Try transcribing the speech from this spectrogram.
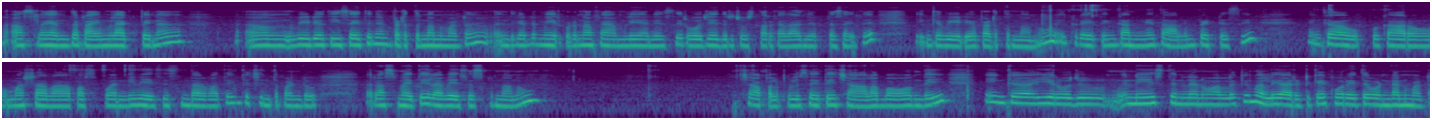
అసలు ఎంత టైం లేకపోయినా వీడియో తీసి అయితే నేను పెడుతున్నాను అనమాట ఎందుకంటే మీరు కూడా నా ఫ్యామిలీ అనేసి రోజు ఎదురు చూస్తారు కదా అని చెప్పేసి అయితే ఇంకా వీడియో పెడుతున్నాను. ఇక్కడైతే ఇంకా అన్నీ తాలింపు పెట్టేసి ఇంకా ఉప్పు కారం మసాలా పసుపు అన్నీ వేసేసిన తర్వాత ఇంకా చింతపండు రసం అయితే ఇలా వేసేసుకున్నాను. చేపల పులుసు అయితే చాలా బాగుంది. ఇంకా ఈరోజు నేసి తినలేని వాళ్ళకి మళ్ళీ అరటికాయ కూర అయితే వండనమాట.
